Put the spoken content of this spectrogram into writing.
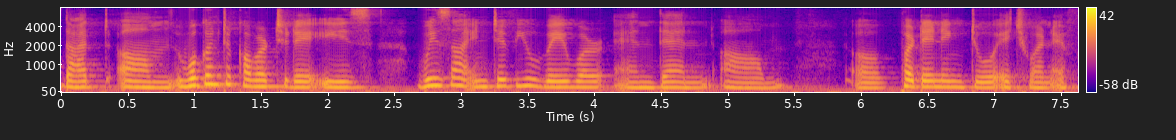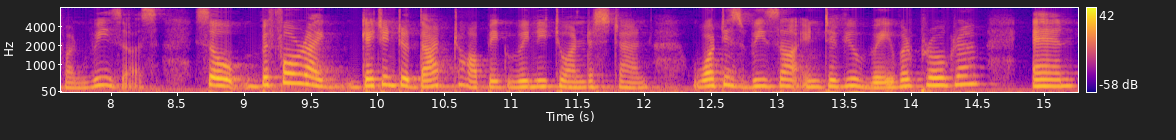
that um, we're going to cover today is visa interview waiver and then um, uh, pertaining to H1, F1 visas. So before I get into that topic, we need to understand what is visa interview waiver program and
